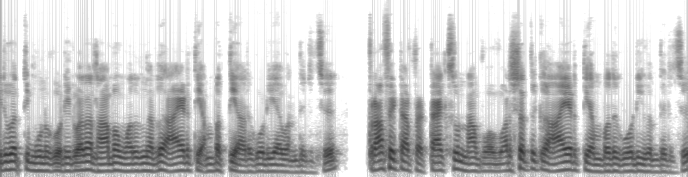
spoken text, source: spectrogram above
இருபத்தி மூணு கோடி ரூபா தான் லாபம் வருங்கிறது ஆயிரத்தி ஐம்பத்தி ஆறு கோடியாக வந்துடுச்சு. ப்ராஃபிட் ஆஃப்டர் டேக்ஸும் நான் வருஷத்துக்கு ஆயிரத்தி ஐம்பது கோடி வந்துடுச்சு.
